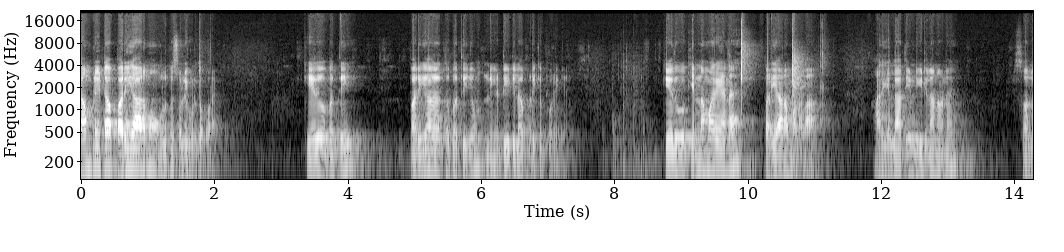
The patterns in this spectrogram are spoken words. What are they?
கம்ப்ளீட்டாக பரிகாரமும் உங்களுக்கு சொல்லிக் கொடுக்க போகிறேன் கேதுவை பற்றி பரிகாரத்தை பற்றியும் நீங்கள் டீட்டெயிலாக படிக்க போகிறீங்க கேதுவுக்கு என்ன மாதிரியான பரிகாரம் பண்ணலாம்? அது எல்லாத்தையும் டீட்டெயிலாக நான் சொல்ல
